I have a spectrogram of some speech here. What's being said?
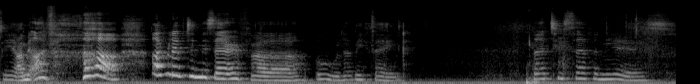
But yeah, I mean, I've I've lived in this area for oh, let me think, thirty-seven years.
